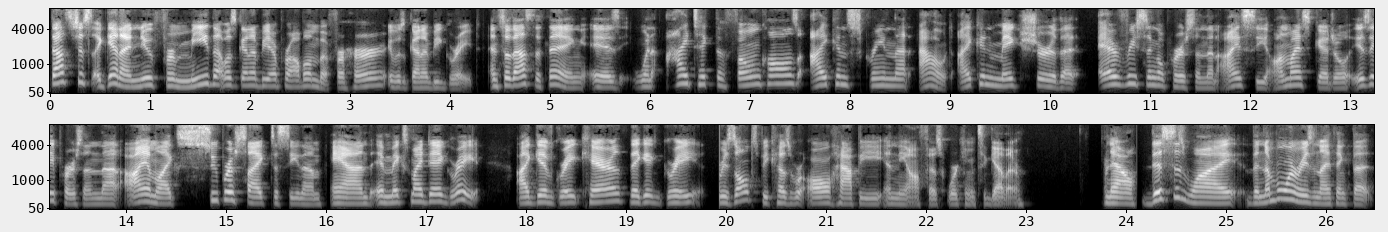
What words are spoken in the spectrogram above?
that's just again, I knew for me that was going to be a problem, but for her, it was going to be great. And so that's the thing is when I take the phone calls, I can screen that out. I can make sure that every single person that I see on my schedule is a person that I am like super psyched to see them and it makes my day great. I give great care. They get great results because we're all happy in the office working together. Now, this is why the number one reason I think that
